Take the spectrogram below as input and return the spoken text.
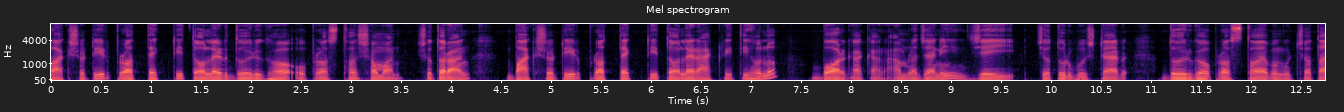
বাক্সটির প্রত্যেকটি তলের দৈর্ঘ্য ও প্রস্থ সমান। সুতরাং বাক্সটির প্রত্যেকটি তলের আকৃতি হলো বর্গাকার। আমরা জানি যেই চতুর্ভুজটার দৈর্ঘ্য, প্রস্থ এবং উচ্চতা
